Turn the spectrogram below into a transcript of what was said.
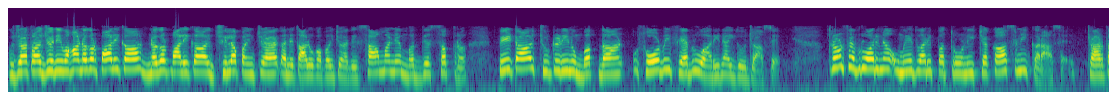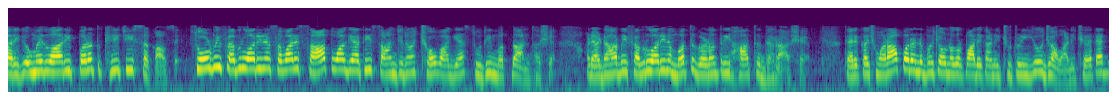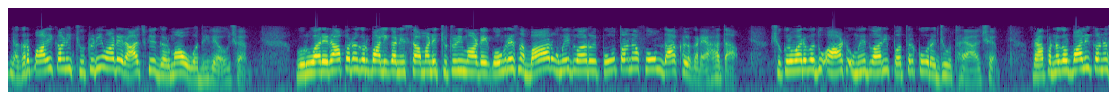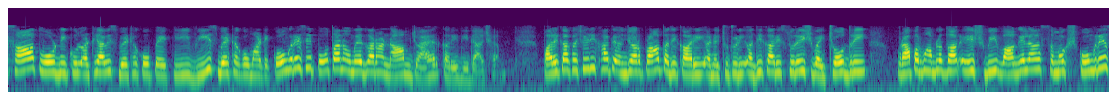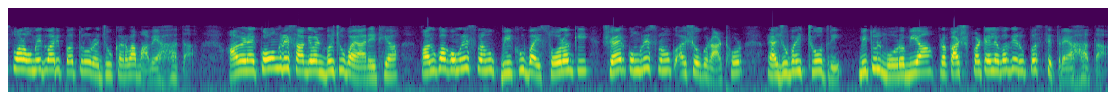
ગુજરાત રાજ્યની મહાનગરપાલિકા, નગરપાલિકા, જિલ્લા પંચાયત અને તાલુકા પંચાયતની સામાન્ય મધ્ય સત્ર પેટા ચૂંટણીનું મતદાન સોળમી ફેબ્રુઆરીના યોજાશે. ત્રણ ફેબ્રુઆરીના ઉમેદવારી પત્રોની ચકાસણી કરાશે. ચાર તારીખે ઉમેદવારી પરત ખેંચી શકાશે. સોળમી ફેબ્રુઆરીના સવારે સાત વાગ્યાથી સાંજના છ વાગ્યા સુધી મતદાન થશે અને અઢારમી ફેબ્રુઆરીને મતગણતરી હાથ ધરાશે. ત્યારે કચ્છમાં રાપર અને ભચાઉ નગરપાલિકાની ચૂંટણી યોજાવાની છે. ત્યારે નગરપાલિકાની ચૂંટણી માટે રાજકીય ગરમાવો વધી રહ્યો છે. ગુરુવારે રાપર નગરપાલિકાની સામાન્ય ચૂંટણી માટે કોંગ્રેસના બાર ઉમેદવારોએ પોતાના ફોર્મ દાખલ કર્યા હતા. શુક્રવારે વધુ આઠ ઉમેદવારી પત્રકો રજૂ થયા છે. રાપર નગરપાલિકાના સાત વોર્ડની કુલ અઠ્યાવીસ બેઠકો પૈકી વીસ બેઠકો માટે કોંગ્રેસે પોતાના ઉમેદવારના નામ જાહેર કરી દીધા છે. પાલિકા કચેરી ખાતે અંજાર પ્રાંત અધિકારી અને ચૂંટણી અધિકારી સુરેશભાઈ ચૌધરી, રાપર મામલતદાર એશબી વાઘેલા સમક્ષ કોંગ્રેસ દ્વારા ઉમેદવારી પત્રો રજૂ કરવામાં આવ્યા હતા. આ વેળાએ કોંગ્રેસ આગેવાન ભજુભાઈ આરેઠિયા, તાલુકા કોંગ્રેસ પ્રમુખ ભીખુભાઈ સોલંકી, શહેર કોંગ્રેસ પ્રમુખ અશોક રાઠોડ, રાજુભાઈ ચૌધરી મિતુલ મોરબિયા પ્રકાશ પટેલ વગેરે ઉપસ્થિત રહ્યા હતા.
